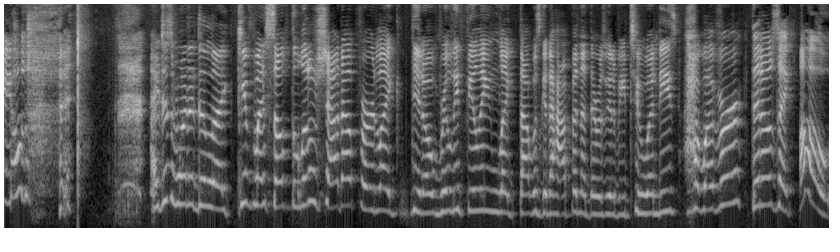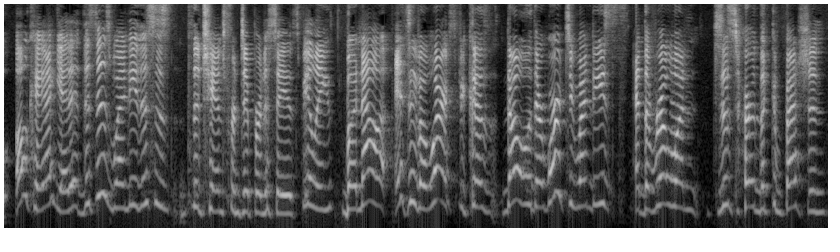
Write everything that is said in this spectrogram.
wait, hold on. I just wanted to like give myself the little shout out for like, you know, really feeling like that was gonna happen, that there was gonna be two Wendy's. However, then I was like, oh, okay, I get it. This is Wendy. This is the chance for Dipper to say his feelings. But now it's even worse because no, there were two Wendy's and the real one just heard the confession.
